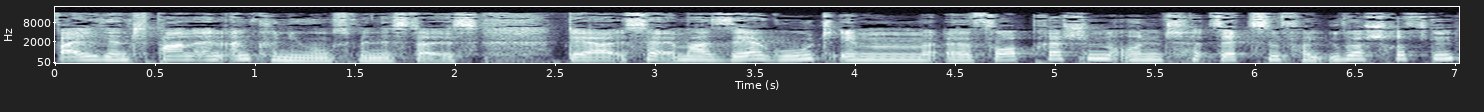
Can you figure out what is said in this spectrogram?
Weil Jens Spahn ein Ankündigungsminister ist. Der ist ja immer sehr gut im äh, Vorpreschen und Setzen von Überschriften,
